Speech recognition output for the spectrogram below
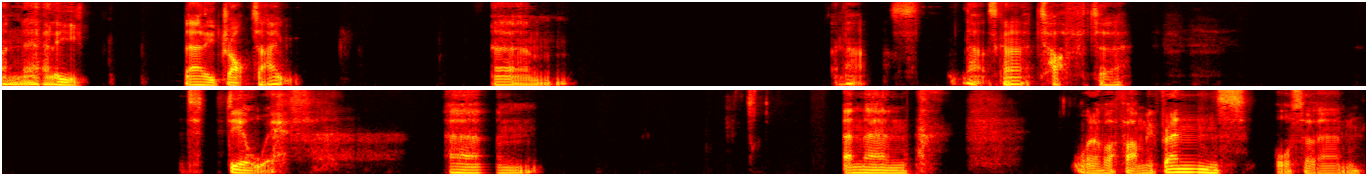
I nearly, nearly dropped out. Um, and that's that's kind of tough to to deal with. Um, and then one of our family friends also then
